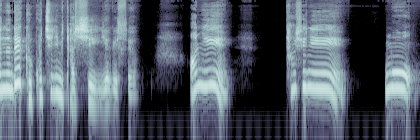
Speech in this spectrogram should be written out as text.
했는데 그 코치님이 다시 이야기했어요. 아니 당신이 뭐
